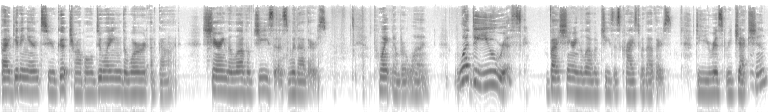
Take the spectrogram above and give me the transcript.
by getting into good trouble doing the word of God, sharing the love of Jesus with others. Point number 1. What do you risk by sharing the love of Jesus Christ with others? Do you risk rejection,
